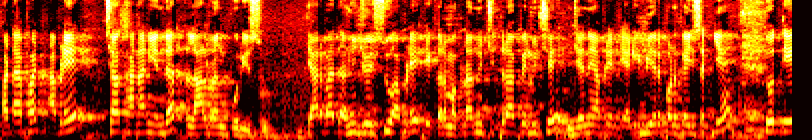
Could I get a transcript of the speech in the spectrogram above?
ફટાફટ આપણે છ ખાનાની અંદર લાલ રંગ પૂરીશું. ત્યારબાદ અહીં જોઈશું આપણે એક રમકડાનું ચિત્ર આપેલું છે, જેને આપણે ટેડી બિયર પણ કહી શકીએ. તો તે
